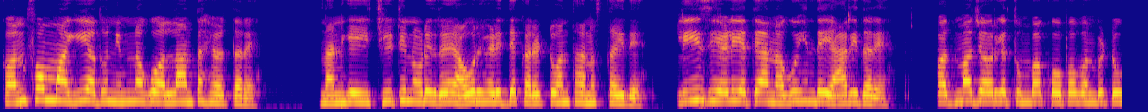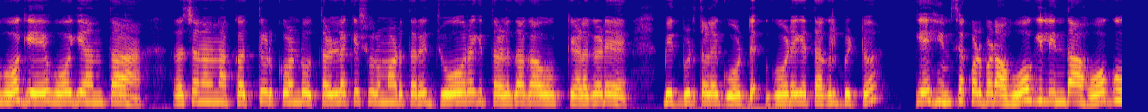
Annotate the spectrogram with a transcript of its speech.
ಕನ್ಫರ್ಮ್ ಆಗಿ ಅದು ನಿಮ್ಮ ನಗು ಅಲ್ಲ ಅಂತ ಹೇಳ್ತಾರೆ. ನನಗೆ ಈ ಚೀಟಿ ನೋಡಿದರೆ ಅವ್ರು ಹೇಳಿದ್ದೆ ಕರೆಕ್ಟು ಅಂತ ಅನಿಸ್ತಾ ಇದೆ. ಪ್ಲೀಸ್ ಹೇಳಿ ಅತ್ತೆ, ಆ ನಗು ಹಿಂದೆ ಯಾರಿದ್ದಾರೆ? ಪದ್ಮಜ ಅವ್ರಿಗೆ ತುಂಬ ಕೋಪ ಬಂದ್ಬಿಟ್ಟು, ಹೋಗಿ ಹೋಗಿ ಅಂತ ರಚನನ ಕತ್ತಿಡ್ಕೊಂಡು ತಳ್ಳಕ್ಕೆ ಶುರು ಮಾಡ್ತಾರೆ. ಜೋರಾಗಿ ತಳ್ಳಿದಾಗ ಅವು ಕೆಳಗಡೆ ಬಿದ್ದುಬಿಡ್ತಾಳೆ ಗೋಡೆ, ಗೋಡೆಗೆ ತಗಲ್ಬಿಟ್ಟು. ಏ, ಹಿಂಸೆ ಕೊಡಬೇಡ ಹೋಗಿಲ್ಲಿಂದ ಹೋಗು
